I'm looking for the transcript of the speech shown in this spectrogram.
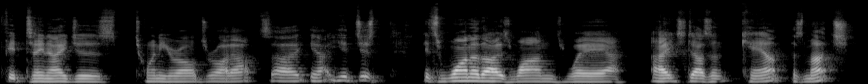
fit teenagers, 20 year olds right up. So, you know, you just, it's one of those ones where age doesn't count as much.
